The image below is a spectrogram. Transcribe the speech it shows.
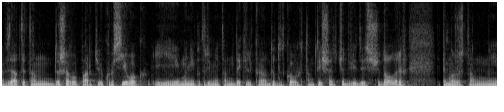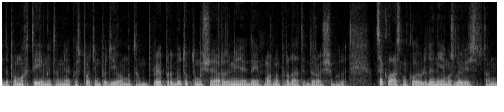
взяти там дешеву партію кросівок, і мені потрібні там декілька додаткових там тисяч чи дві тисячі доларів, і ти можеш там мені допомогти, і ми там якось потім поділимо там прибуток, тому що я розумію, де їх можна продати дорожче буде. Це класно, коли у людини є можливість там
